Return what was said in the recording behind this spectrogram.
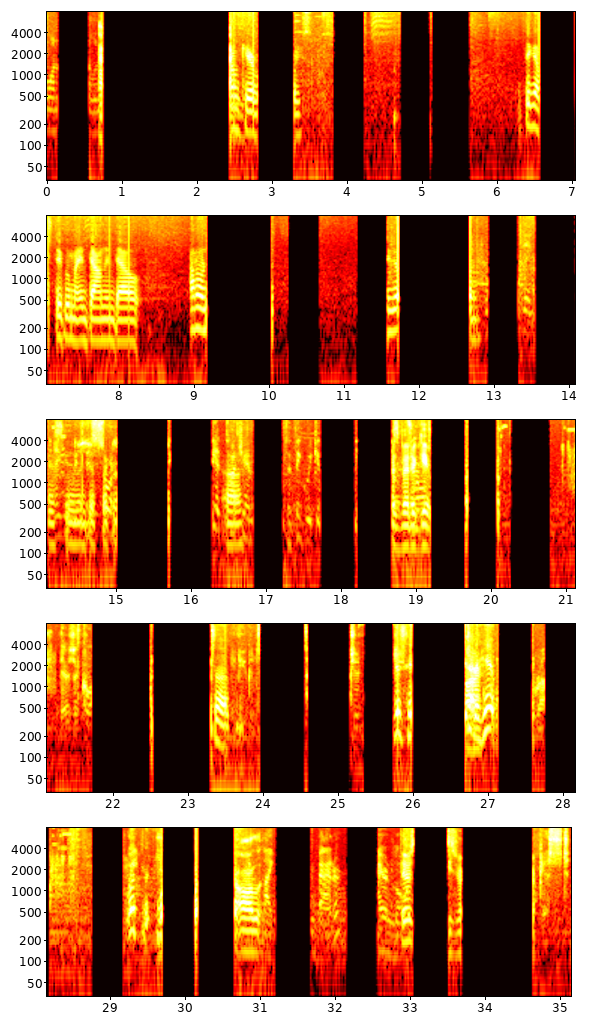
I don't care about. I think I'm stick with my down and out. Just, think we just sort fucking- get Uh, touch to think we can Guys better get. There's a core. What's up? Just hit. You gotta hit. What the? What all. banner. Iron Lord. There's- Focused.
